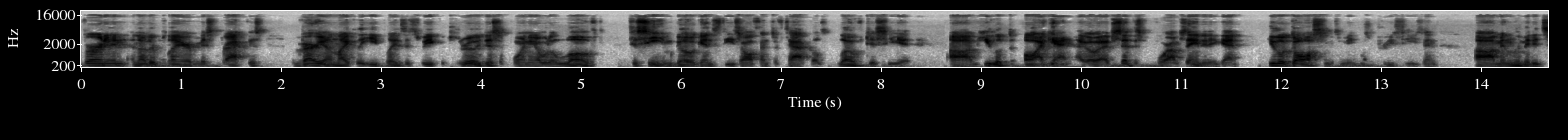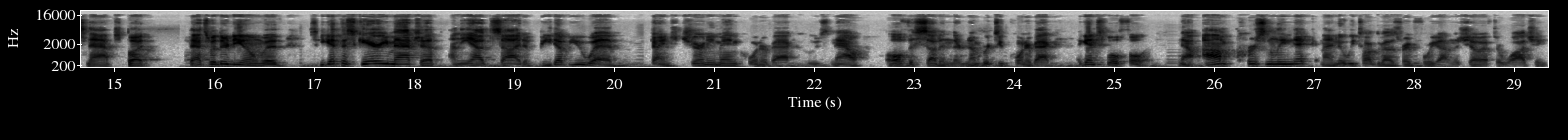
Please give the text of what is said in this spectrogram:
Vernon, another player, missed practice. Very unlikely he plays this week, which is really disappointing. I would have loved to see him go against these offensive tackles. Love to see it. Um, he looked oh, again. I, have said this before. I'm saying it again. He looked awesome to me this preseason um, in limited snaps, but that's what they're dealing with. So you get the scary matchup on the outside of B.W. Webb, Giants journeyman cornerback, who's now all of a sudden their number two cornerback against Will Fuller. Now, I'm personally Nick, and I know we talked about this right before we got on the show after watching,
